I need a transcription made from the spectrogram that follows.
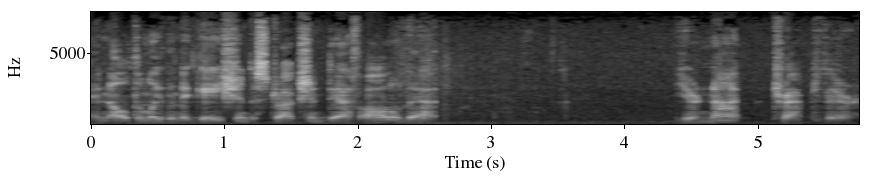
and ultimately the negation, destruction, death, all of that. You're not trapped there.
